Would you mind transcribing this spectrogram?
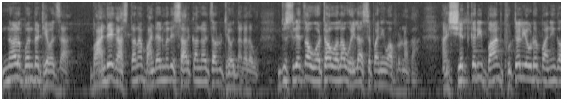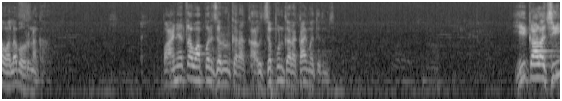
नळ बंद ठेवत जा. भांडे घासताना भांड्यांमध्ये सारखा नळ चालू ठेवत नका जाऊ. दुसऱ्याचा ओठा ओला होईल असं पाणी वापरू नका. आणि शेतकरी बांध फुटल एवढं पाणी गावाला भरू नका. पाण्याचा वापर जरूर करा. का जपून करा. काय मत आहे तुमचं? ही काळाची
